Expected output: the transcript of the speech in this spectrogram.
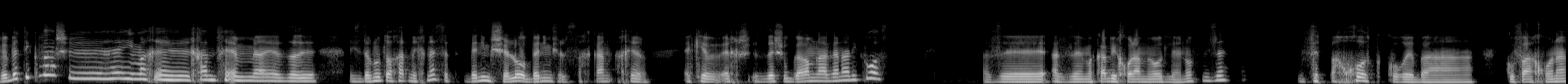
ובתקווה שאם אחד מהם, הזדמנות או אחת נכנסת, בין אם שלו, בין אם של שחקן אחר, עקב זה שהוא גרם להגנה לקרוס, אז, אז מכבי יכולה מאוד ליהנות מזה. זה פחות קורה בתקופה האחרונה,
